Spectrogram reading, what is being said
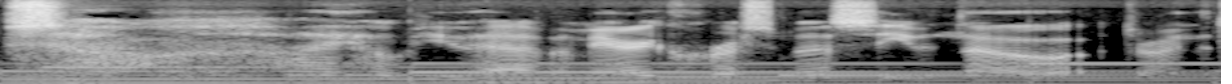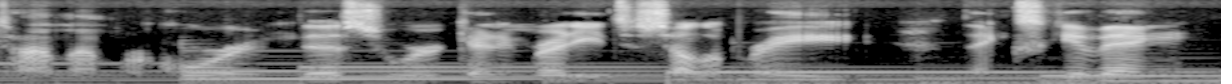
So, I hope you have a Merry Christmas, even though during the time I'm recording this, we're getting ready to celebrate Thanksgiving.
